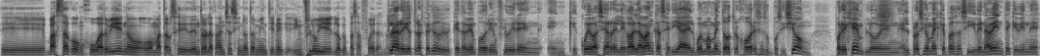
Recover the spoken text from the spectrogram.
eh, basta con jugar bien o, o matarse dentro de la cancha, sino también tiene influye lo que pasa afuera, ¿no? Claro, y otro aspecto que- que también podría influir en, en que Cueva sea relegado a la banca sería el buen momento de otros jugadores en su posición. Por ejemplo, en el próximo mes que pasa si Benavente, que viene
